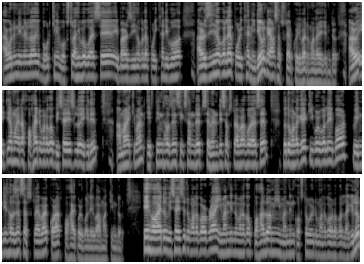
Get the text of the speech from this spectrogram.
আগন্তুক দিনলৈ বহুতখিনি বস্তু আহিব গৈ আছে এইবাৰ যিসকলে পৰীক্ষা দিব আৰু যিসকলে পৰীক্ষা নিদিয়েও তেওঁ ছাবস্ক্ৰাইব কৰি দিবা তোমালোকে কিন্তু। আৰু এতিয়া মই এটা সহায় তোমালোকক বিচাৰিছিলোঁ এইকেইদিন। আমাৰ কিমান eighteen thousand six hundred seventy subscriber হৈ আছে। তো তোমালোকে কি কৰিব লাগিব? টুৱেণ্টি থাউজেণ্ড ছাবস্ক্ৰাইবাৰ কৰাত সহায় কৰিব লাগিব আমাক কিন্তু। সেই সহায়টো বিচাৰিছোঁ তোমালোকৰ পৰা। ইমান দিন তোমালোকক পঢ়ালোঁ আমি ইমান দিন কষ্ট কৰি তোমালোকৰ লগত লাগিলোঁ।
